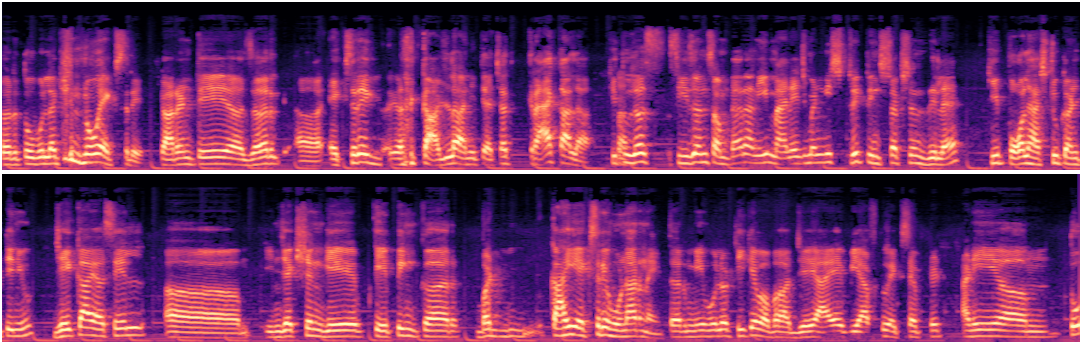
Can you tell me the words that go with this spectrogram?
तर तो बोलला की नो एक्सरे कारण ते जर एक्सरे काढला आणि त्याच्यात क्रॅक आला की तुझं सीझन संपणार आणि मॅनेजमेंटनी स्ट्रिक्ट इन्स्ट्रक्शन दिलाय की पॉल हॅज टू कंटिन्यू जे काय असेल इंजेक्शन घे टेपिंग कर बट काही एक्सरे होणार नाही. तर मी बोललो ठीक आहे बाबा जे आहे we have to accept it आणि तो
